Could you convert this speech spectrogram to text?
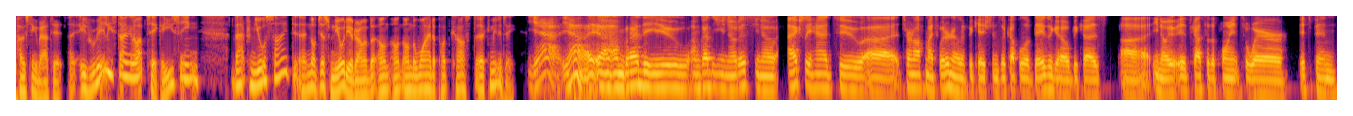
posting about it uh, is really starting to uptick. Are you seeing that from your side, uh, not just from the audio drama, but on, on, on the wider podcast uh, community? Yeah, yeah. I, am glad that you. I'm glad that you noticed. You know, I actually had to uh, turn off my Twitter notifications a couple of days ago because uh, you know it, it's got to the point to where it's been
